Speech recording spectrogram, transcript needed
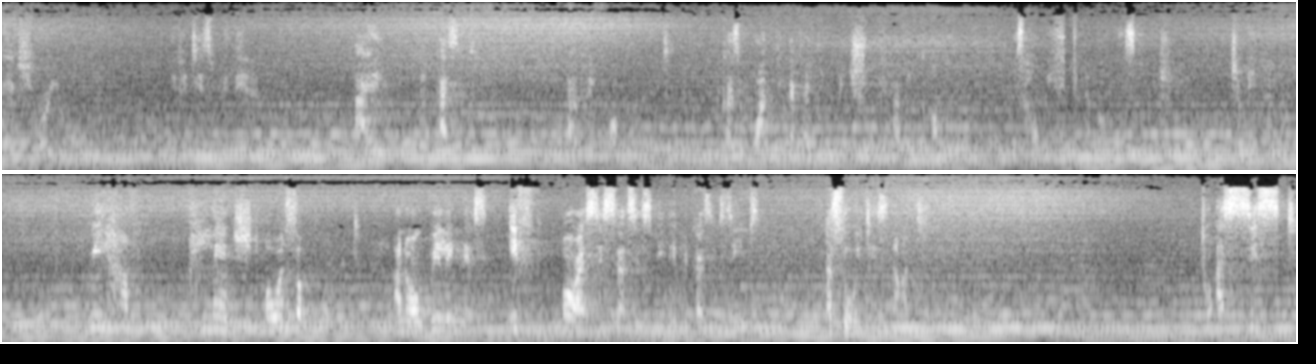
I assure you, if it is within my capacity, I will cooperate. Because the one thing that I think we truly how we feel about this country, Jamaica land. We have pledged our support and our willingness if our assistance is needed because it seems as though it is not. To assist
